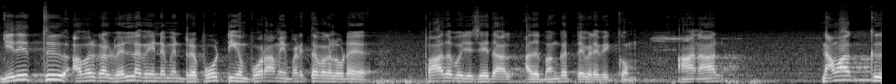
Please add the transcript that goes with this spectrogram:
எதிர்த்து அவர்கள் வெல்ல வேண்டும் என்ற போட்டியும் போராமை படைத்தவர்களோட பாத பூஜை செய்தால் அது பங்கத்தை விளைவிக்கும். ஆனால் நமக்கு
